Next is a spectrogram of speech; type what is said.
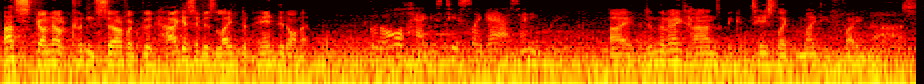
That scunner couldn't serve a good haggis if his life depended on it. But all haggis tastes like ass anyway. Aye, but in the right hands, it can taste like mighty fine ass.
